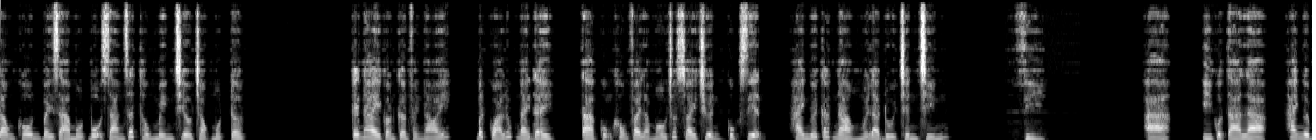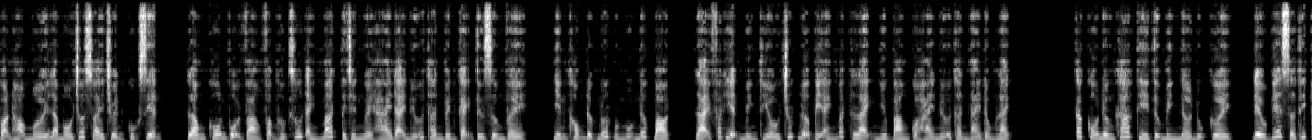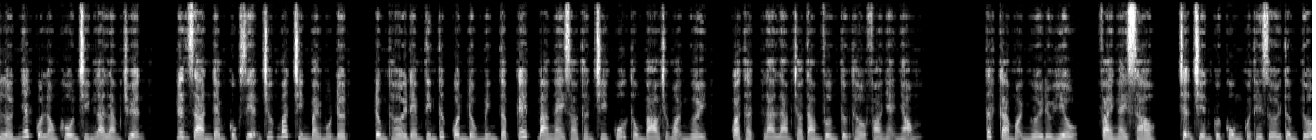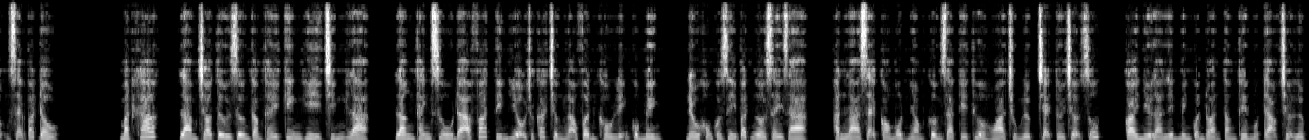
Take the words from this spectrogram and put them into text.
Long Khôn bày ra một bộ dáng rất thông minh trêu chọc một đợt. Cái này còn cần phải nói, bất quá lúc này đây, ta cũng không phải là mấu chốt xoay chuyển cục diện, hai người các nàng mới là đùi chân chính. Gì? Á, ý của ta là, hai người bọn họ mới là mấu chốt xoay chuyển cục diện, Long Khôn vội vàng phậm hực rút ánh mắt từ trên người hai đại nữ thần bên cạnh Từ Dương về, nhìn không được nuốt một ngụm nước bọt, lại phát hiện mình thiếu chút nữa bị ánh mắt lạnh như băng của hai nữ thần này đông lạnh. Các cô nương khác thì tự mình nở nụ cười, đều biết sở thích lớn nhất của Long Khôn chính là làm chuyện, đơn giản đem cục diện trước mắt trình bày một đợt, đồng thời đem tin tức quân đồng minh tập kết ba ngày sau thần chi quốc thông báo cho mọi người, quả thật là làm cho Tam Vương tử thở phào nhẹ nhõm. Tất cả mọi người đều hiểu, vài ngày sau, trận chiến cuối cùng của thế giới tưởng tượng sẽ bắt đầu. Mặt khác, làm cho Từ Dương cảm thấy kinh hỉ chính là, Lăng Thanh Xu đã phát tín hiệu cho các trưởng lão vân khâu lĩnh của mình, nếu không có gì bất ngờ xảy ra, hẳn là sẽ có một nhóm cường giả kế thừa hòa chủng lực chạy tới trợ giúp, coi như là liên minh quân đoàn tăng thêm một đạo trợ lực.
